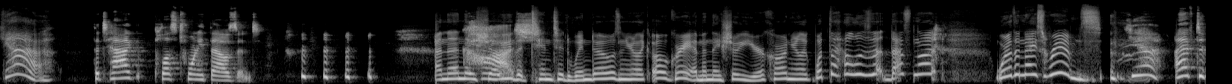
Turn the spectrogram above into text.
Yeah. The tag plus twenty thousand. And then they show you the tinted windows, and you're like, "Oh, great!" And then they show you your car, and you're like, "What the hell is that? That's not. Where are the nice rims?" Yeah, I have to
